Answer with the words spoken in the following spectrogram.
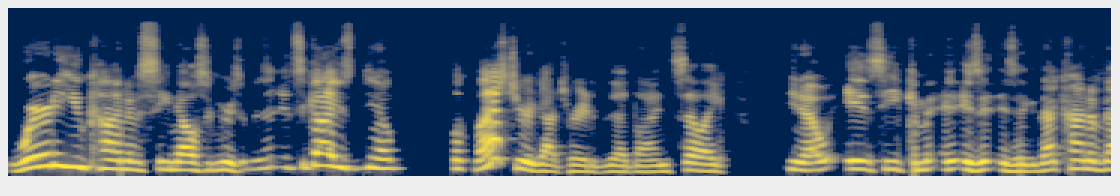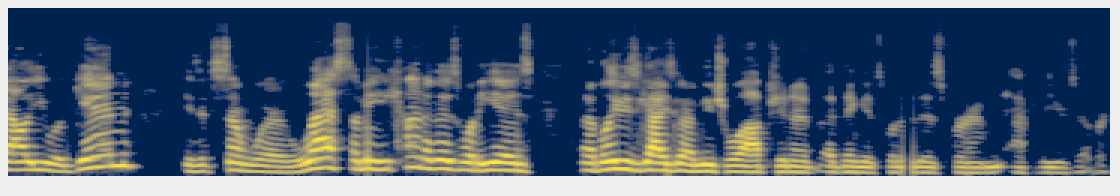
where do you kind of see Nelson Cruz? It's a guy who's, you know, look, last year he got traded at the deadline. So, like, you know, is he, is it, is it that kind of value again? Is it somewhere less? I mean, he kind of is what he is. And I believe he's a guy who's got a mutual option. I think it's what it is for him after the year's over.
